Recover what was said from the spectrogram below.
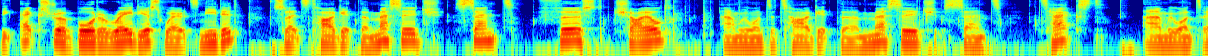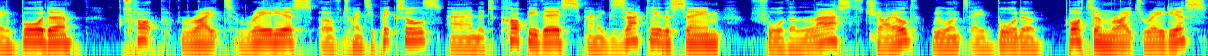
the extra border radius where it's needed. So let's target the message sent first child and we want to target the message sent text and we want a border top right radius of 20 pixels and let's copy this and exactly the same for the last child we want a border bottom right radius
